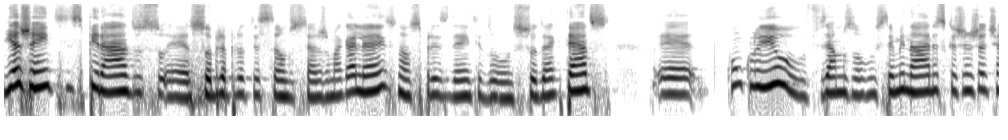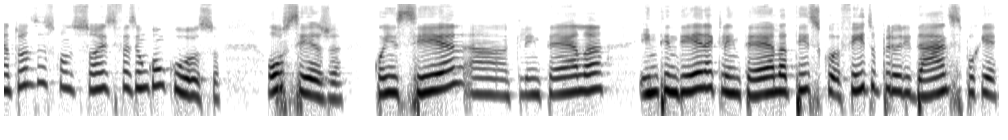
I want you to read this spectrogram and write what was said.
E a gente, inspirados é, sobre a proteção do Sérgio Magalhães, nosso presidente do Instituto de Arquitetos, é, concluiu, fizemos alguns seminários que a gente já tinha todas as condições de fazer um concurso. Ou seja, conhecer a clientela, entender a clientela, ter feito prioridades, porque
